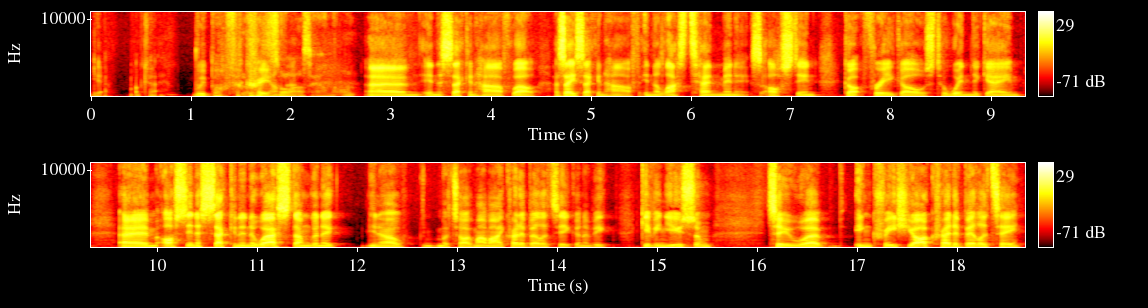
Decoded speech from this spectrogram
Yeah, okay. We both agree That's on that. I'll say on that one. Um, in the second half, well, I say second half, in the last 10 minutes, Austin got three goals to win the game. Um, Austin a second in the West. I'm going to, you know, we're talking about my credibility, going to be giving you some to uh, increase your credibility.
